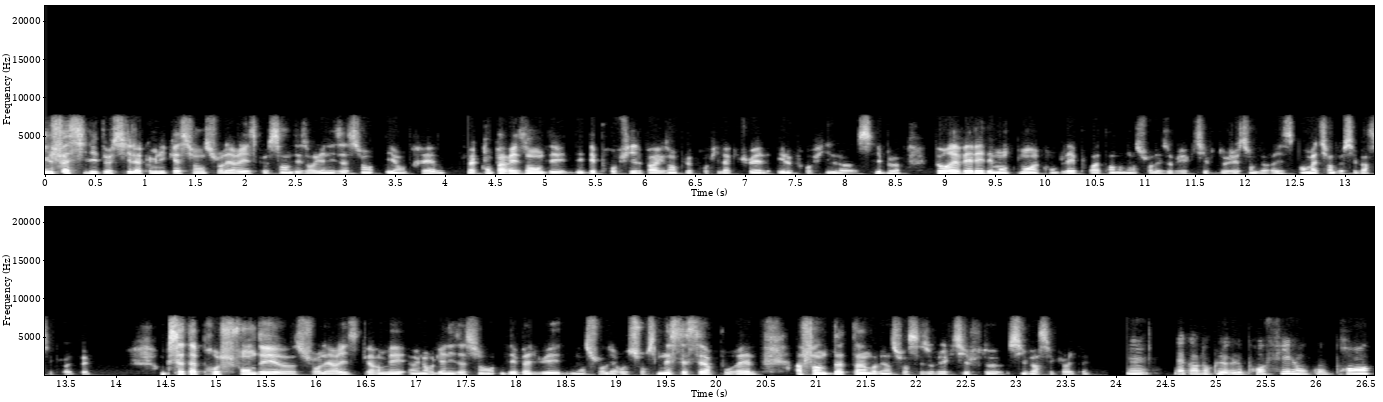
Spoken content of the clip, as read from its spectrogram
Il facilite aussi la communication sur les risques au sein des organisations et entre elles. La comparaison des, profils, par exemple le profil actuel et le profil euh, cible, peut révéler des manquements à combler pour atteindre bien sûr les objectifs de gestion de risque en matière de cybersécurité. Donc, cette approche fondée euh, sur les risques permet à une organisation d'évaluer bien sûr les ressources nécessaires pour elle afin d'atteindre bien sûr ses objectifs de cybersécurité. Hmm. D'accord, donc le, profil, on comprend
